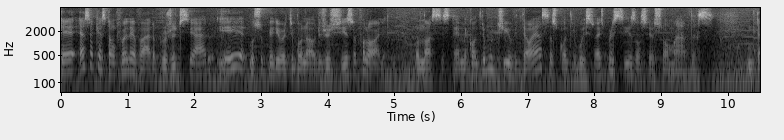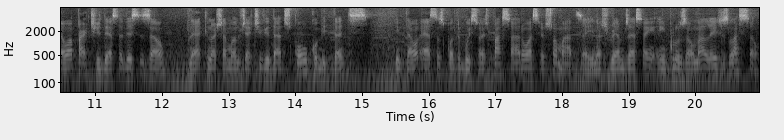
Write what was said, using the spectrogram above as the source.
É, essa questão foi levada para o Judiciário e o Superior Tribunal de Justiça falou: olha, o nosso sistema é contributivo, então essas contribuições precisam ser somadas. Então, a partir dessa decisão, né, que nós chamamos de atividades concomitantes, então essas contribuições passaram a ser somadas. Aí nós tivemos essa inclusão na legislação.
